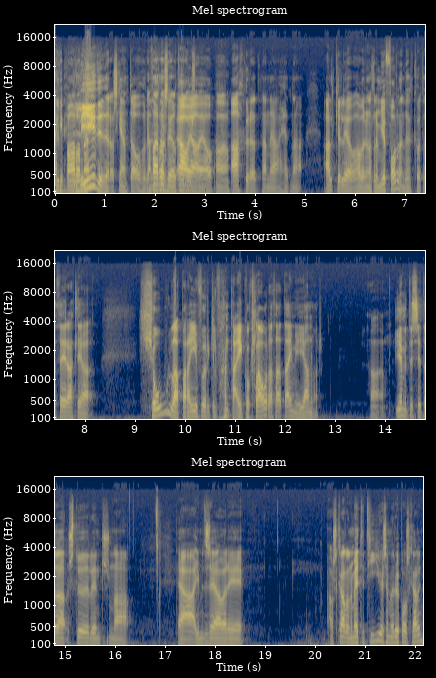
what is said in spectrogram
ekki áhörundum líðið er að skemmta áhörundum Já, það er það sem ég er að tala um, já, sko. já, já, Já, já. akkurat þannig að hérna, algjörlega og það verður náttúrulega mjög forðanlegt hvort að þeir ætli að hjóla bara í Dijk og klára það dæmi í januar já, ég myndi setja stöðulinn svona já, ég myndi segja að veri á skalanum 1-10 sem er upp á skalin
